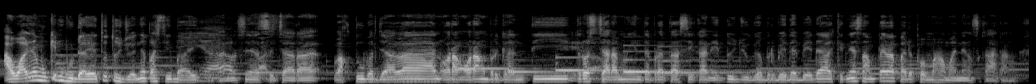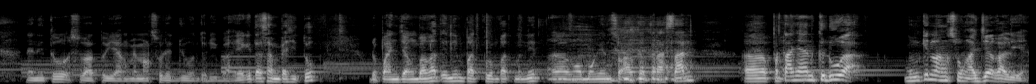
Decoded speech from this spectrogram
awalnya mungkin budaya itu tujuannya pasti baik Iya, kan? Maksudnya secara waktu berjalan orang-orang berganti terus cara menginterpretasikan itu juga berbeda-beda. Akhirnya sampailah pada pemahaman yang sekarang. Dan itu suatu yang memang sulit juga untuk dibahas. Ya kita sampai situ. Udah panjang banget ini 44 menit eh, ngomongin soal kekerasan. Eh, pertanyaan kedua mungkin langsung aja kali ya.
